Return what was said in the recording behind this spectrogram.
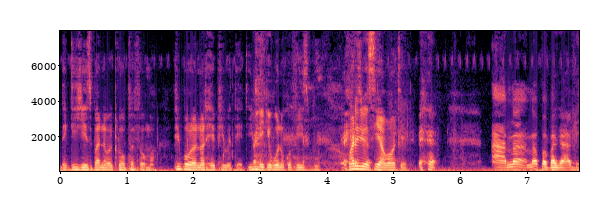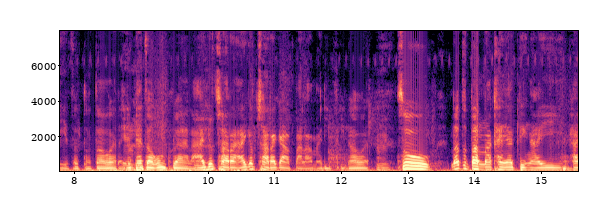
the DJs ba ne ba tlo performer people are not happy with it ebile ke bone ko facebook what did you see about it? A na na papa ke a betsa tota bona ke phetsa go utlwala. A ke tshwara a ke tshwara ka palama dipina bona Mhm. so nna tota nna kgang ya teng ga e ga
